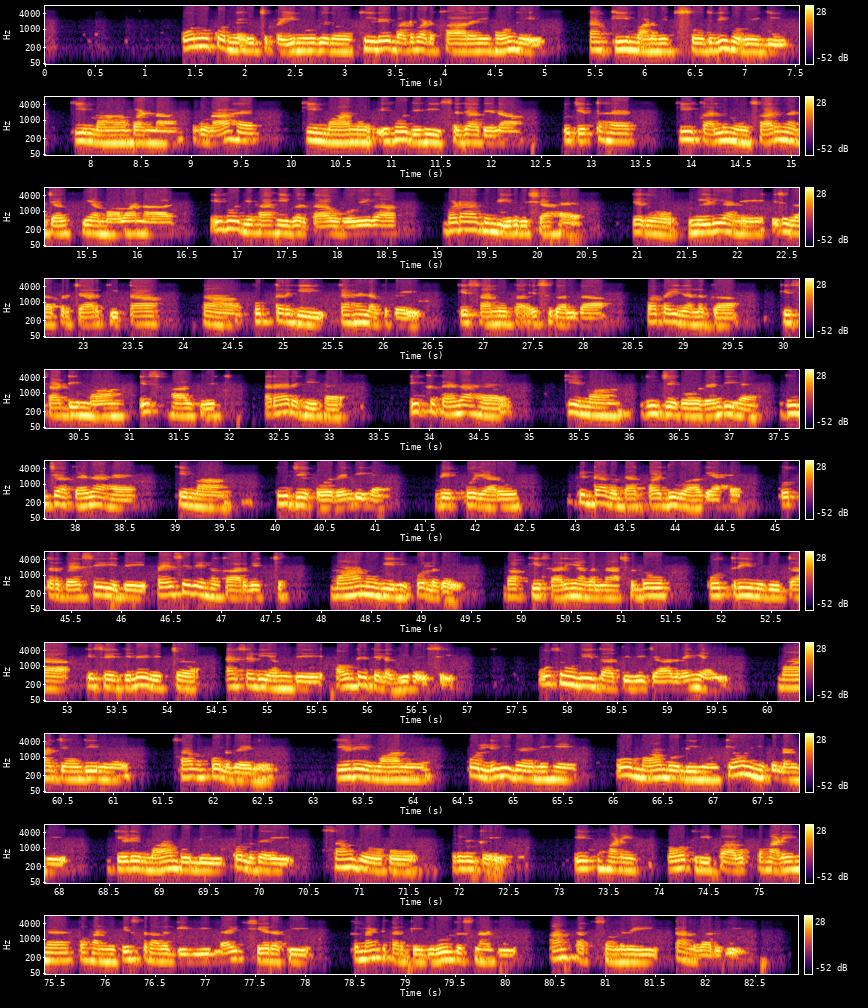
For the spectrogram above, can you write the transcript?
ਉਹਨੂੰ ਘੁਰਨੇ ਵਿੱਚ ਪਈ ਨੂੰ ਜਦੋਂ ਕੀੜੇ ਵੱਡ-ਵੱਡ ਖਾ ਰਹੇ ਹੋਣਗੇ, ਤਾਂ ਕੀ ਮਨ ਵਿੱਚ ਸੋਚਦੀ ਹੋਵੇਗੀ ਕਿ ਮਾਂ ਬਣਨਾ ਗੁਨਾਹ ਹੈ, ਕਿ ਮਾਂ ਨੂੰ ਇਹੋ ਜਿਹੀ ਸਜ਼ਾ ਦੇਣਾ ਉਚਿਤ ਹੈ, ਕਿ ਕੱਲ ਨੂੰ ਸਾਰੀਆਂ ਜਗਤ ਦੀਆਂ ਮਾਵਾਂ ਨਾਲ ਇਹੋ ਜਿਹਾ ਹੀ ਵਰਤਾਵ ਹੋਵੇਗਾ। ਬੜਾ ਗੰਭੀਰ ਵਿਸ਼ਾ ਹੈ। ਜਦੋਂ ਮੀਡੀਆ ਨੇ ਇਸ ਦਾ ਪ੍ਰਚਾਰ ਕੀਤਾ, ਤਾਂ ਪੁੱਤਰ ਹੀ ਕਹਿਣ ਲੱਗ ਪਏ ਕਿ ਸਾਨੂੰ ਤਾਂ ਇਸ ਗੱਲ ਦਾ ਪਤਾ ਹੀ ਨਾ ਲੱਗਾ ਕਿ ਸਾਡੀ ਮਾਂ ਇਸ ਹਾਲਤ ਵਿੱਚ ਰਹਿ ਰਹੀ ਹੈ। ਇੱਕ ਕਹਿੰਦਾ ਹੈ ਕਿ ਮਾਂ ਦੂਜੇ ਕੋਲ ਰਹਿੰਦੀ ਹੈ। ਦੂਜਾ ਕਹਿੰਦਾ ਹੈ ਕਿ ਮਾਂ ਦੂਜੇ ਕੋਲ ਰਹਿੰਦੀ ਹੈ। ਵੇਖੋ ਯਾਰੋ, ਕਿੱਡਾ ਵੱਡਾ ਕਲਜ਼ੂ ਆ ਗਿਆ ਹੈ। ਪੁੱਤਰ ਵੈਸੇ ਦੇ, ਪੈਸੇ ਦੇ ਹੰਕਾਰ ਵਿੱਚ ਮਾਂ ਨੂੰ ਹੀ ਨਹੀਂ ਭੁੱਲ ਗਏ। ਬਾਕੀ ਸਾਰੀਆਂ ਗੱਲਾਂ ਛੱਡੋ। ਪੋਤਰੀ ਮੌਜੂਦਾ ਕਿਸੇ ਜ਼ਿਲ੍ਹੇ ਵਿੱਚ ਐਸਡੀਐਮ ਦੇ ਅਹੁਦੇ ਤੇ ਲੱਗੀ ਹੋਈ ਸੀ। ਉਸ ਨੂੰ ਵੀ ਦਾਦੀ ਦੀ ਯਾਦ ਨਹੀਂ ਆਈ। ਮਾਂ ਜਿਉਂਦੀ ਨੂੰ ਸਭ ਭੁੱਲ ਗਏ ਨੇ। ਜਿਹੜੇ ਮਾਂ ਨੂੰ ਭੁੱਲ ਹੀ ਗਏ ਨਹੀਂ, ਉਹ ਮਾਂ ਬੋਲੀ ਨੂੰ ਕਿਉਂ ਨਹੀਂ ਭੁੱਲਣਗੇ? ਜਿਹੜੇ ਮਾਂ ਬੋਲੀ ਭੁੱਲ ਗਏ, ਸਮਝੋ ਉਹ ਰੁਲ ਗਏ। ਇਹ ਕਹਾਣੀ ਬਹੁਤ ਹੀ ਭਾਵੁਕ ਕਹਾਣੀ ਹੈ। ਤੁਹਾਨੂੰ ਕਿਸ ਤਰ੍ਹਾਂ ਲੱਗੀ ਲਾਈਕ ਸ਼ੇਅਰ ਅਤੇ ਕਮੈਂਟ ਕਰਕੇ ਜਰੂਰ ਦੱਸਣਾ ਜੀ। ਅੰਤ ਤੱਕ ਸੁਣ ਲਈ। ਧੰਨਵਾਦ ਜੀ।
